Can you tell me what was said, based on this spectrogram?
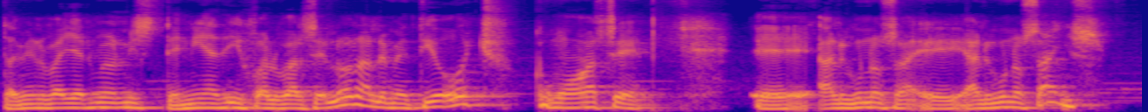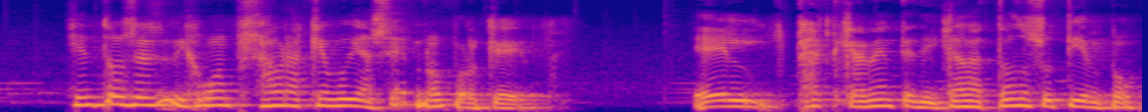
también el Bayern Múnich tenía, dijo al Barcelona, le metió 8, como hace eh, algunos, eh, algunos años. Y entonces dijo, bueno, pues ahora qué voy a hacer, ¿no? Porque él prácticamente dedicaba todo su tiempo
